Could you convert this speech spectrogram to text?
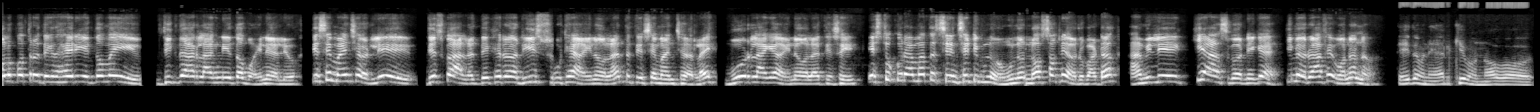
अलपत्र देख्दाखेरि एकदमै दिगदार लाग्ने त भइ नै हाल्यो त्यसै मान्छेहरूले देशको हालत देखेर रिस उठे होइन होला नि त त्यसै मान्छेहरूलाई बोर लागे होइन होला त्यसै। यस्तो कुरामा त सेन्सिटिभ हुन नसक्नेहरूबाट हामीले के आश गर्ने क्या? तिमीहरू आफै भन न। त्यही त भने यार के भन्नु? अब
